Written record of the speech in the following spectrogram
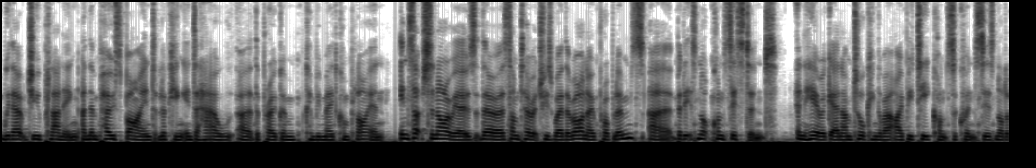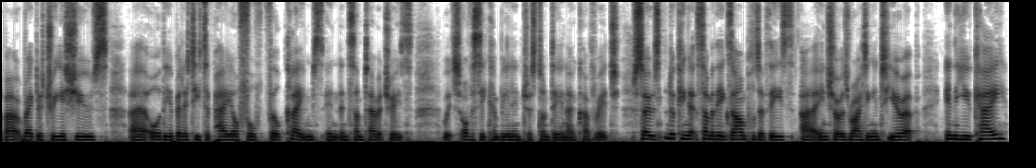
without due planning, and then post-bind looking into how uh, the program can be made compliant. In such scenarios, there are some territories where there are no problems, uh, but it's not consistent. And here again, I'm talking about IPT consequences, not about regulatory issues uh, or the ability to pay or fulfil claims in, in some territories, which obviously can be an interest on D&O coverage. So, looking at some of the examples of these uh, insurers writing into Europe, in the UK,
